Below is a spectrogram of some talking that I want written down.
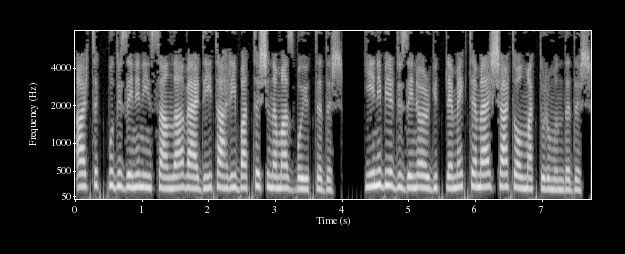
Artık bu düzenin insanlığa verdiği tahribat taşınamaz boyuttadır. Yeni bir düzeni örgütlemek temel şart olmak durumundadır.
